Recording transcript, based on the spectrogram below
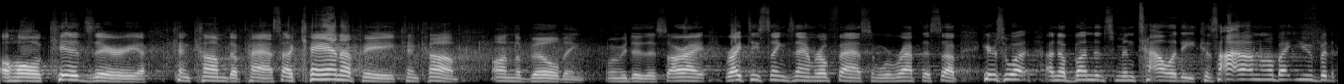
A whole kids' area can come to pass. A canopy can come on the building when we do this. All right, write these things down real fast and we'll wrap this up. Here's what an abundance mentality, because I don't know about you, but,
